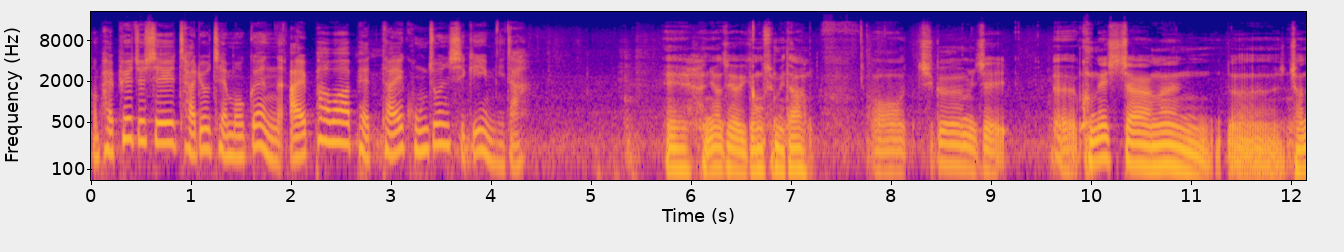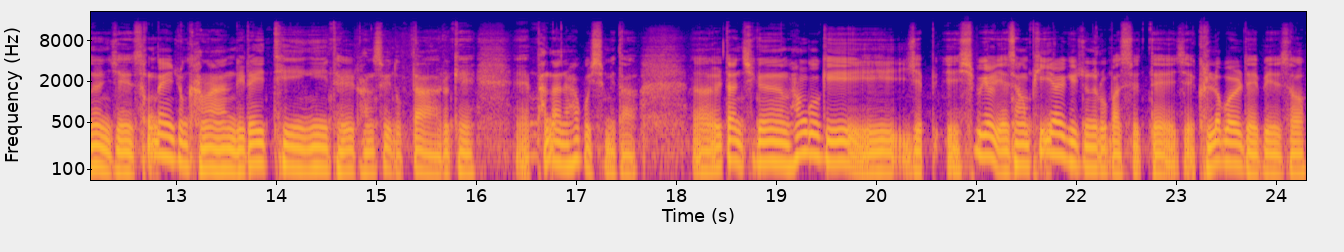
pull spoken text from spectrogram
어, 발표해 주실 자료 제목은 알파와 베타의 공존 시기입니다. 예, 안녕하세요. 이경수입니다. 어, 지금 이제 어, 국내 시장은 어, 저는 이제 상당히 좀 강한 리레이팅이 될 가능성이 높다 이렇게 예, 판단을 하고 있습니다. 어, 일단 지금 한국이 이- 이제 12개월 예상 PER 기준으로 봤을 때 이제 글로벌 대비해서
